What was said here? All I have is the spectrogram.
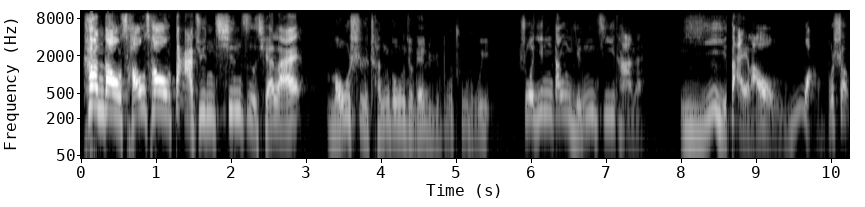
看到曹操大军亲自前来，谋士陈宫就给吕布出主意。说应当迎击他们，以逸待劳，无往不胜。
